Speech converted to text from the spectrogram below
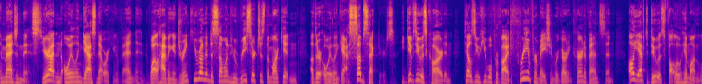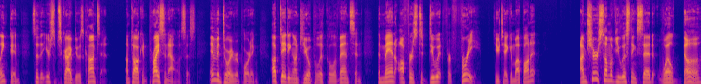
Imagine this you're at an oil and gas networking event, and while having a drink, you run into someone who researches the market and other oil and gas subsectors. He gives you his card and tells you he will provide free information regarding current events, and all you have to do is follow him on LinkedIn so that you're subscribed to his content. I'm talking price analysis, inventory reporting, updating on geopolitical events, and the man offers to do it for free. Do you take him up on it? I'm sure some of you listening said, well, duh,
